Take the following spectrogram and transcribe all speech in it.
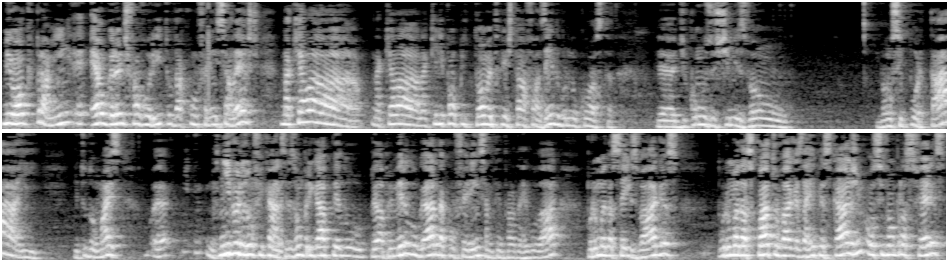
Milwaukee, para mim, é, é, o grande favorito da Conferência Leste. Naquela, naquela, naquele palpitômetro que a gente estava fazendo, Bruno Costa, é, de como os times vão, vão se portar e, e tudo mais, é, nível eles vão ficar? Se eles vão brigar pelo pela primeiro lugar da conferência na temporada regular por uma das seis vagas, por uma das quatro vagas da repescagem, ou se vão para as férias.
